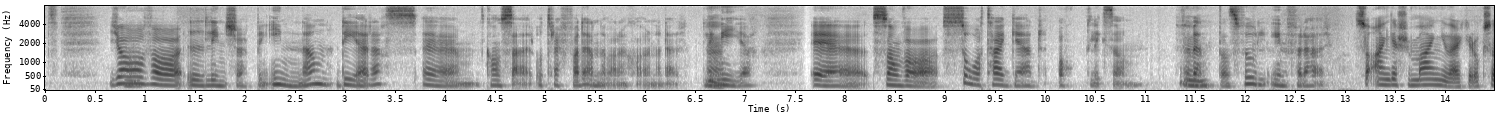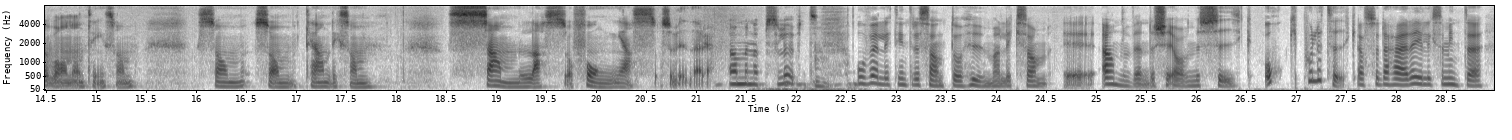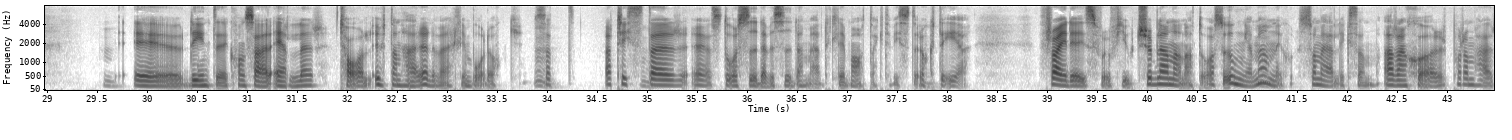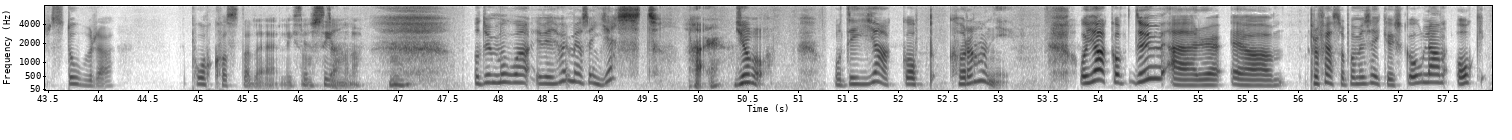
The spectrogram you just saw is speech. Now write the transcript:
jag mm. var i Linköping innan deras eh, konsert och träffade en av arrangörerna där, mm. Linnea eh, som var så taggad och liksom förväntansfull mm. inför det här. Så engagemang verkar också vara någonting som, som, som kan liksom samlas och fångas och så vidare. Ja men absolut. Mm. Och väldigt intressant då hur man liksom eh, använder sig av musik och politik. Alltså det här är liksom inte mm. eh, det är inte konsert eller tal utan här är det verkligen både och. Mm. Så att artister eh, står sida vid sida med klimataktivister och det är Fridays for Future bland annat, då, alltså unga mm. människor som är liksom arrangörer på de här stora påkostade liksom, scenerna. Mm. Och du Moa, vi har ju med oss en gäst här. Ja. Och det är Jakob Korani. Och Jakob, du är eh, professor på Musikhögskolan och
